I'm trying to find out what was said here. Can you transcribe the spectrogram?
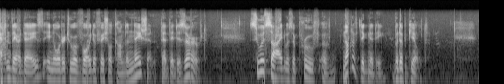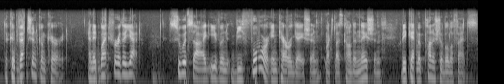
end their days in order to avoid official condemnation that they deserved. Suicide was a proof of not of dignity, but of guilt. The convention concurred, and it went further yet. Suicide, even before interrogation, much less condemnation, became a punishable offense.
